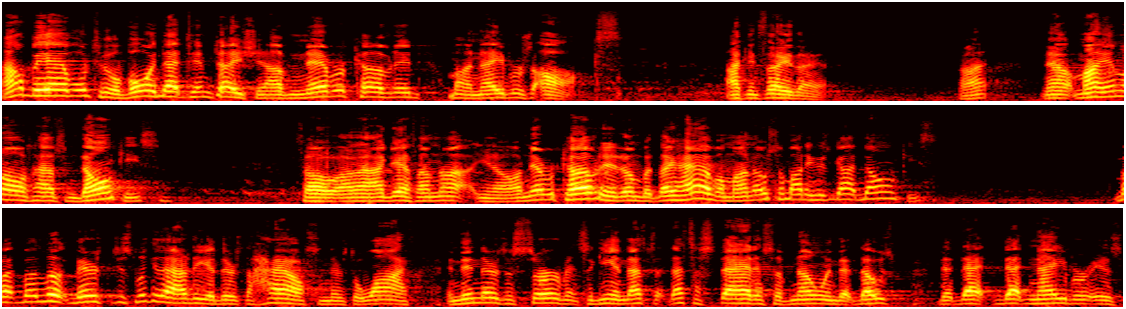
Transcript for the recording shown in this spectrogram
I'll be able to avoid that temptation. I've never coveted my neighbor's ox. I can say that. Right? Now, my in laws have some donkeys. So I, mean, I guess I'm not, you know, I've never coveted them, but they have them. I know somebody who's got donkeys. But, but look, there's, just look at that idea. There's the house and there's the wife, and then there's the servants. Again, that's, that's a status of knowing that those that that, that neighbor is,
